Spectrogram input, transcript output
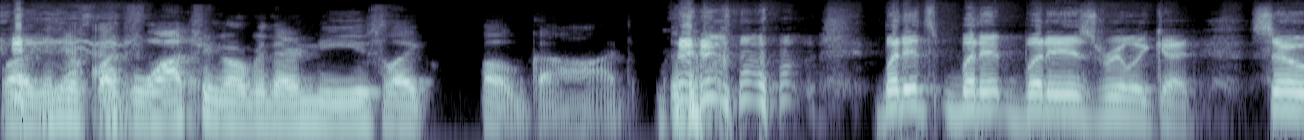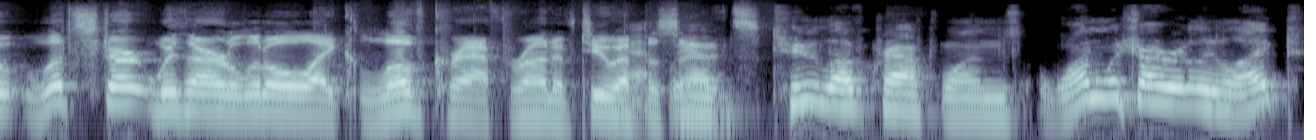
like and Yeah, just like absolutely. watching over their knees, like, oh god. but it's but it but it is really good. So let's start with our little like Lovecraft run of two Yeah, we have episodes. two Lovecraft ones, one which I really liked,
